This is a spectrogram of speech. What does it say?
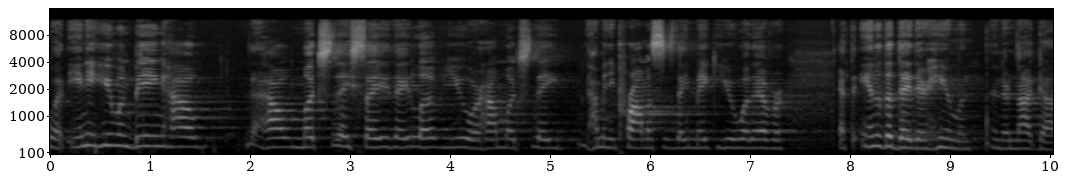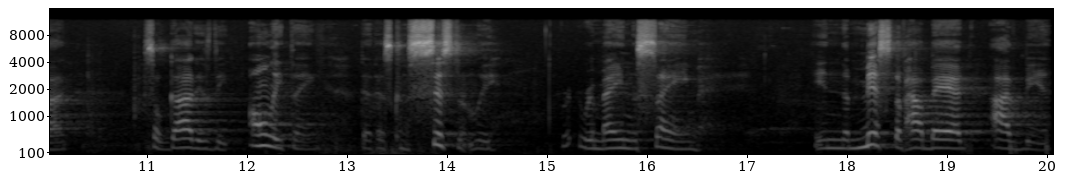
what any human being, how, how much they say they love you or how much they, how many promises they make you or whatever, at the end of the day, they're human and they're not God. So God is the only thing that has consistently remained the same in the midst of how bad I've been.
